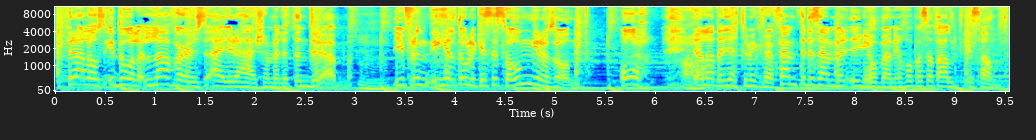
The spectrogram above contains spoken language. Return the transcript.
För alla oss Idol-lovers är ju det här som en liten dröm. Det är från helt olika säsonger och sånt. Åh, jag laddar jättemycket för det. 5 december i Globen. Jag hoppas att allt är sant.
